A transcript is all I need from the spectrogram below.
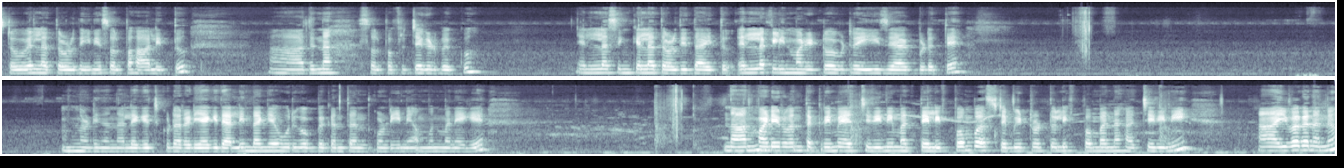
ಸ್ಟವ್ ಎಲ್ಲ ತೊಳೆದೀನಿ ಸ್ವಲ್ಪ ಹಾಲಿತ್ತು. ಅದನ್ನು ಸ್ವಲ್ಪ ಫ್ರಿಜ್ಜಾಗಿಡಬೇಕು ಎಲ್ಲ ಸಿಂಕೆಲ್ಲ ತೊಳೆದಿದ್ದಾಯಿತು. ಎಲ್ಲ ಕ್ಲೀನ್ ಮಾಡಿ ಇಟ್ಟೋಗ್ಬಿಟ್ರೆ ಈಸಿ ಆಗಿಬಿಡುತ್ತೆ. ನೋಡಿ, ನನ್ನ ಲಗೇಜ್ ಕೂಡ ರೆಡಿಯಾಗಿದೆ ಅಲ್ಲಿಂದಂಗೆ ಊರಿಗೆ ಹೋಗ್ಬೇಕಂತ ಅಂದ್ಕೊಂಡಿನಿ ಅಮ್ಮನ ಮನೆಗೆ. ನಾನು ಮಾಡಿರುವಂಥ ಕ್ರಿಮೆ ಹಚ್ಚಿದ್ದೀನಿ ಮತ್ತು ಲಿಫ್ ಪಂಬು ಅಷ್ಟೇ ಬೀಟ್ರೊಟ್ಟು ಲಿಫ್ ಪಂಬನ್ನು ಹಚ್ಚಿದ್ದೀನಿ ಇವಾಗ ನಾನು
